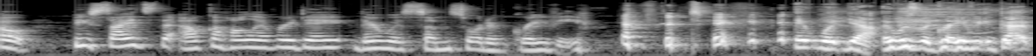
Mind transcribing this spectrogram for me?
oh besides the alcohol every day there was some sort of gravy every day It was yeah, it was the gravy. It got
